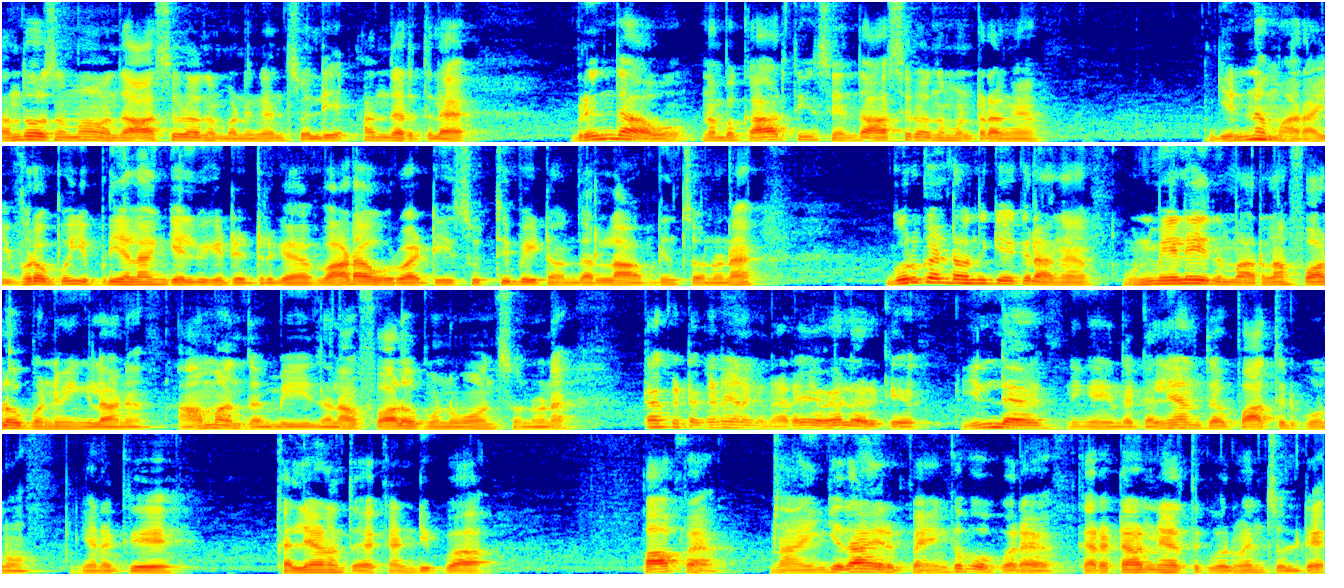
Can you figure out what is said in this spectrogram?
சந்தோஷமாக வந்து ஆசீர்வாதம் பண்ணுங்கன்னு சொல்லி அந்த இடத்துல பிருந்தாவும் நம்ம கார்த்தியும் சேர்ந்து ஆசீர்வாதம் பண்ணுறாங்க என்ன மாறா இவரை போய் இப்படியெல்லாம் கேள்வி கேட்டுட்ருக்க? வாடா ஒரு வாட்டி சுற்றி போயிட்டு வந்துடலாம் அப்படின்னு சொன்னோன்னே குருக்கள்கிட்ட வந்து கேட்குறாங்க உண்மையிலே இது மாதிரிலாம் ஃபாலோ பண்ணுவீங்களான்னு? ஆமாம் தம்பி இதெல்லாம் ஃபாலோ பண்ணுவோன்னு சொன்னோன்னே டக்கு டக்குன்னு எனக்கு நிறைய வேலை இருக்குது இல்லை நீங்கள் இந்த கல்யாணத்தை பார்த்துட்டு போகணும். எனக்கு கல்யாணத்தை கண்டிப்பாக பார்ப்பேன். நான் இங்கே தான் இருப்பேன். எங்கே போக போகிறேன் கரெக்டான நேரத்துக்கு வருவேன்னு சொல்லிட்டு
